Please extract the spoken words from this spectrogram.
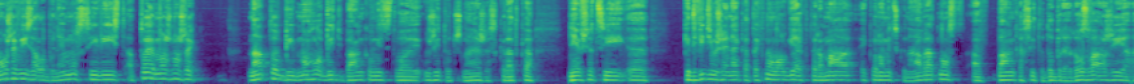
môže výjsť alebo nemusí výjsť a to je možno, že na to by mohlo byť bankovníctvo aj užitočné, že skrátka nie všetci, e, keď vidím, že je nejaká technológia, ktorá má ekonomickú návratnosť a banka si to dobre rozváži a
